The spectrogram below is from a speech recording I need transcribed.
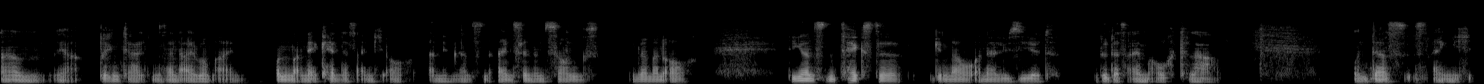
ähm, ja, bringt halt in sein Album ein. Und man erkennt das eigentlich auch an den ganzen einzelnen Songs. Und wenn man auch die ganzen Texte genau analysiert, wird das einem auch klar. Und das ist eigentlich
